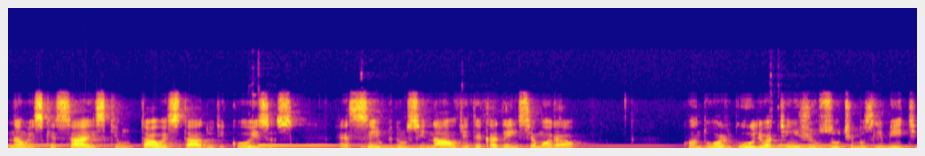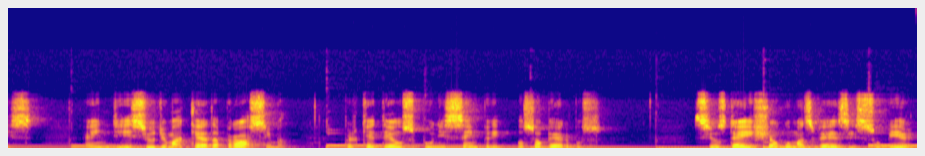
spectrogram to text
Não esqueçais que um tal estado de coisas é sempre um sinal de decadência moral. Quando o orgulho atinge os últimos limites, é indício de uma queda próxima porque Deus pune sempre os soberbos. Se os deixa algumas vezes subir,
